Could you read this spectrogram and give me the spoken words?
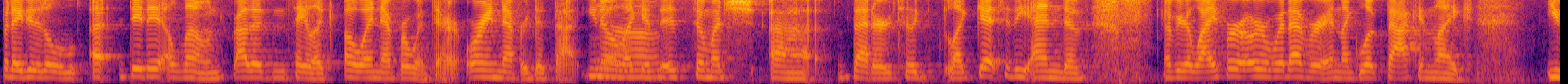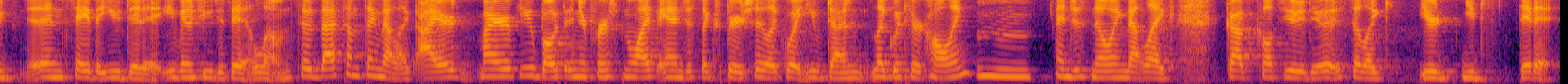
but I did it uh, did it alone rather than say like oh I never went there or I never did that. You know, like it is so much uh, better to like get to the end of of your life or, or whatever and like look back and like you and say that you did it even if you did it alone so that's something that like i admire of you both in your personal life and just like spiritually like what you've done like with your calling mm-hmm. and just knowing that like god's called you to do it so like you're you just did it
